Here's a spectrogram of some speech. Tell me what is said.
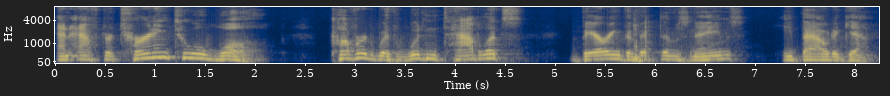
And after turning to a wall covered with wooden tablets bearing the victims' names, he bowed again.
